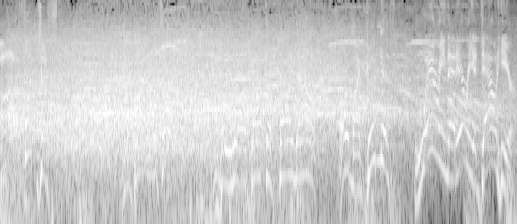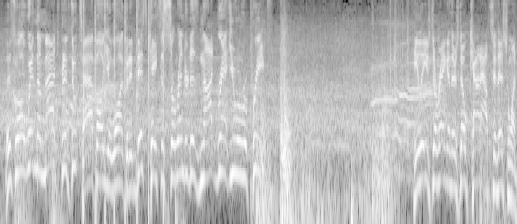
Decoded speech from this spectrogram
Oh, foot just. Oh, we're about to find out. Oh, my goodness. Wearing that area down here. This won't win the match, but it's do tap all you want. But in this case, a surrender does not grant you a reprieve. He leaves the ring and there's no countouts in this one.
